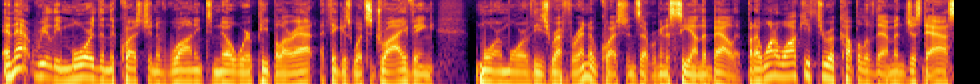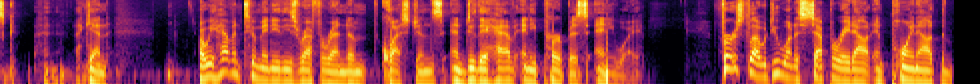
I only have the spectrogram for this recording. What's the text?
And that really more than the question of wanting to know where people are at, I think is what's driving more and more of these referendum questions that we're going to see on the ballot. But I want to walk you through a couple of them and just ask again, are we having too many of these referendum questions and do they have any purpose anyway? First, I do want to separate out and point out the,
